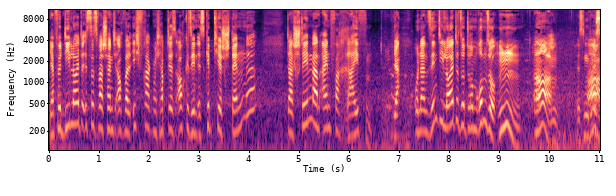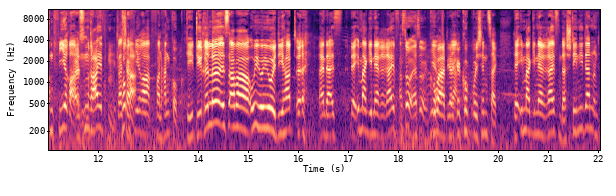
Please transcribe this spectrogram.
Ja, für die Leute ist das wahrscheinlich auch, weil ich frage mich, habt ihr es auch gesehen? Es gibt hier Stände, da stehen dann einfach Reifen. Ja, Und dann sind die Leute so drumrum so, mm, oh, ist ein, Ah, ist ein Vierer. das ist ein Reifen. Ein klassischer Vierer von Hankook. die, die Rille ist aber, uiuiui, die hat, äh, nein, da ist der imaginäre Reifen. Achso, achso. Kuba hat ja. geguckt, wo ich hinzeig. Der imaginäre Reifen, da stehen die dann und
